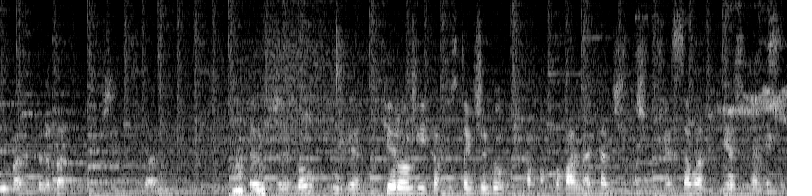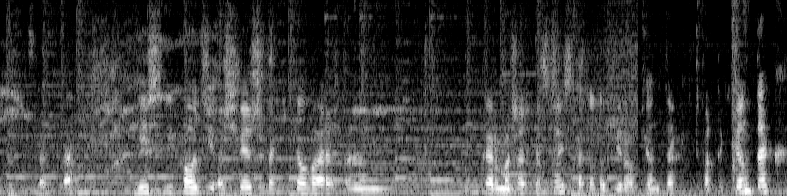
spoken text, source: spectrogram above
ryba, które bardzo dobrze przydają. Mhm. Także, no mówię, pierogi, kapusta grzybówka pakowane, także też już jest sałat wjeżdża, to też istotne. Jeśli chodzi o świeży taki towar, garmażerka swojska, to dopiero piątek, czwartek, piątek.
